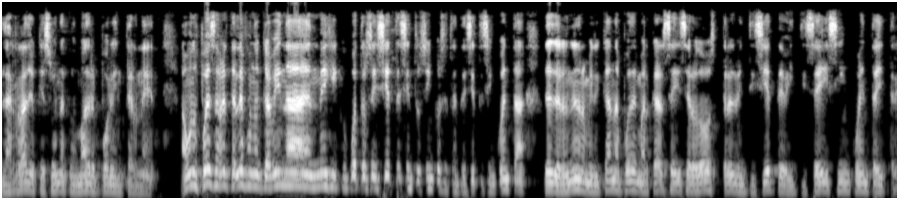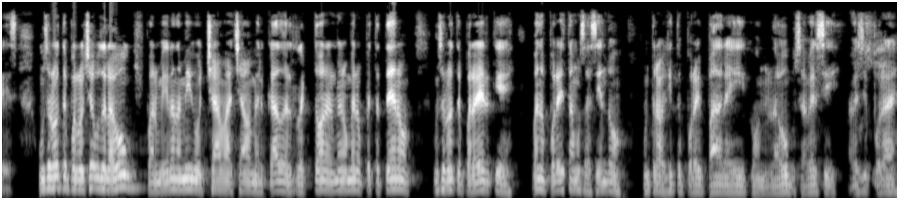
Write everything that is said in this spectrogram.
La radio que suena con madre por internet. Aún nos puedes saber teléfono en cabina en México 467-105-7750. Desde la Unión Americana puede marcar 602-327-2653. Un saludo para los chavos de la UX, para mi gran amigo Chava, Chava Mercado, el rector, el mero mero petatero. Un saludo para él que, bueno, por ahí estamos haciendo un trabajito por ahí padre ahí con la UPS, a ver si, a ver si por ahí.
